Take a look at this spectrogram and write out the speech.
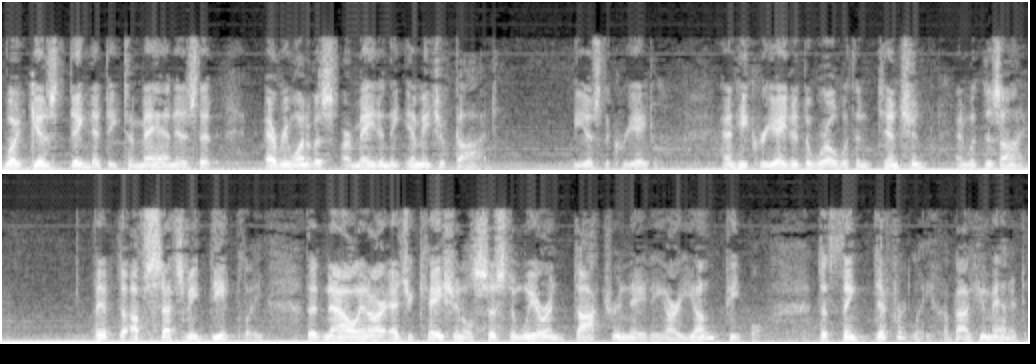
What gives dignity to man is that every one of us are made in the image of God. He is the creator. And he created the world with intention and with design. It upsets me deeply that now in our educational system we are indoctrinating our young people to think differently about humanity.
